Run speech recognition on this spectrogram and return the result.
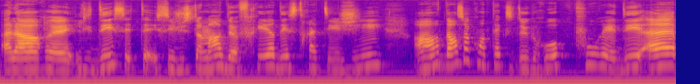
Alors, euh, l'idée, c'est justement d'offrir des stratégies dans un contexte de groupe pour aider à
